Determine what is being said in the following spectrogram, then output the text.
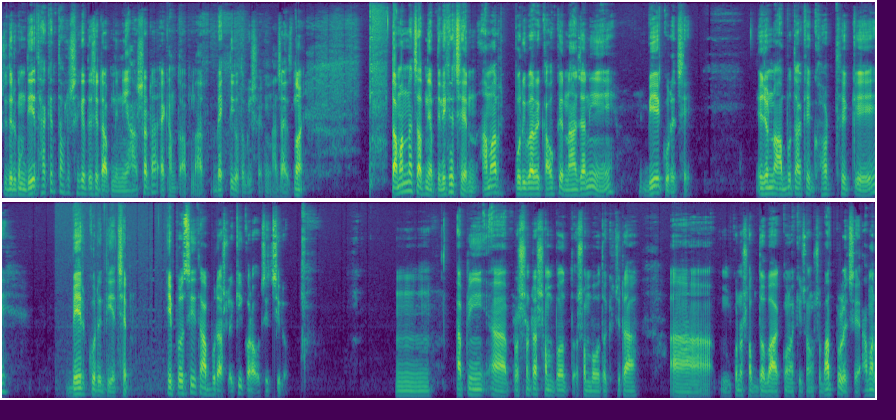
যদি এরকম দিয়ে থাকেন, তাহলে সেক্ষেত্রে সেটা আপনি নিয়ে আসাটা একান্ত আপনার ব্যক্তিগত বিষয় না জায়জ নয়। তামান্না চাঁদনি আপনি লিখেছেন, আমার পরিবারের কাউকে না জানিয়ে বিয়ে করেছে। এজন্য আব্বু তাকে ঘর থেকে বের করে দিয়েছেন। এই পরিস্থিতিতে আব্বুর আসলে কি করা উচিত ছিল? আপনি প্রশ্নটা সম্ভবত সম্ভবত কিছুটা কোনো শব্দ বা কোনো কিছু অংশ বাদ পড়েছে। আমার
